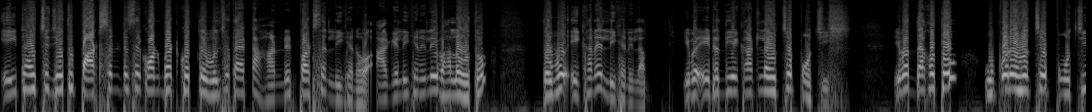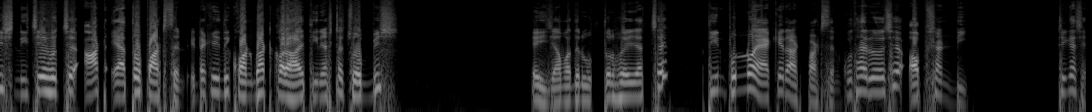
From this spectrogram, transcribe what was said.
এইটা হচ্ছে যেহেতু পার্সেন্টেজে কনভার্ট করতে বলছে, তাই একটা হান্ড্রেড পার্সেন্ট লিখে নেব। আগে লিখে নিলেই ভালো হতো, তবু এখানে লিখে নিলাম। এবার এটা দিয়ে কাটলে হচ্ছে পঁচিশ। এবার দেখো তো, উপরে হচ্ছে পঁচিশ, নিচে হচ্ছে আট, এত পার্সেন্ট এটাকে যদি কনভার্ট করা হয়, তিন একটা চব্বিশ, এই যে আমাদের উত্তর হয়ে যাচ্ছে, তিন পূর্ণ একের আট পার্সেন্ট কোথায় রয়েছে? অপশান ডি ঠিক আছে?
